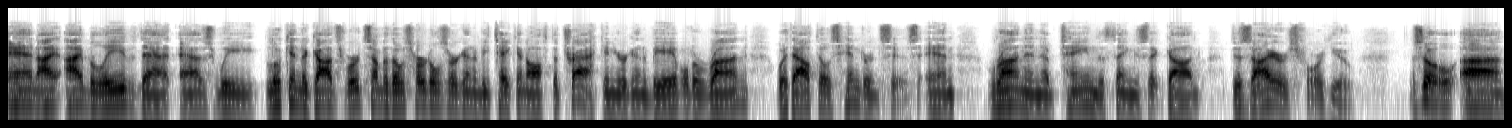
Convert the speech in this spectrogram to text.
and I, I believe that as we look into God's Word, some of those hurdles are going to be taken off the track, and you're going to be able to run without those hindrances and run and obtain the things that God desires for you. So. Uh,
